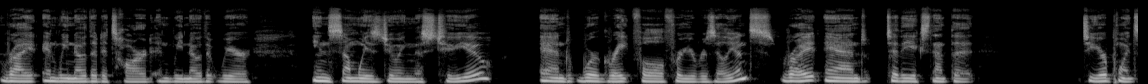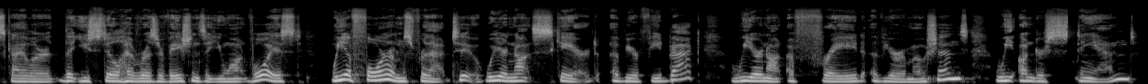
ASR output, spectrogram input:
right? And we know that it's hard and we know that we're in some ways doing this to you. And we're grateful for your resilience, right? And to the extent that, to your point, Skylar, that you still have reservations that you want voiced, we have forums for that too. We are not scared of your feedback. We are not afraid of your emotions. We understand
